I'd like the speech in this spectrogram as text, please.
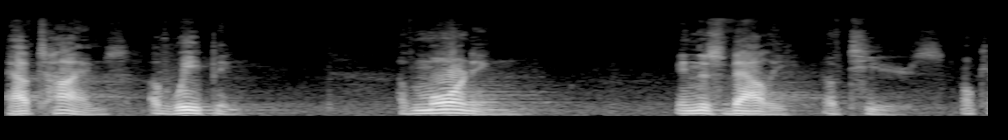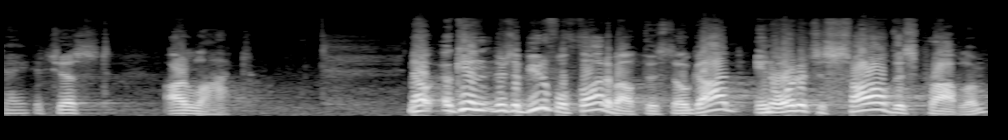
have times of weeping, of mourning in this valley of tears. Okay? It's just our lot. Now, again, there's a beautiful thought about this, though. God, in order to solve this problem,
